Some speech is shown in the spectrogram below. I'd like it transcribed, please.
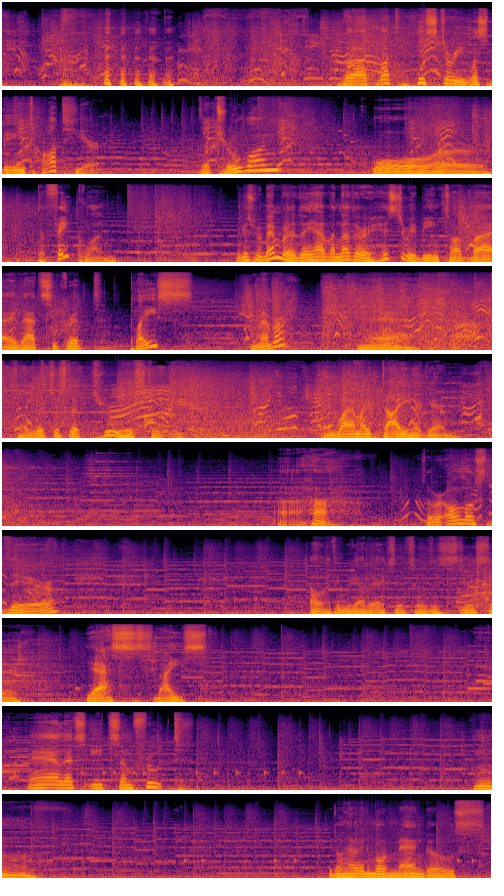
But what history was being taught here? The true one? Or the fake one? Because remember, they have another history being taught by that secret place. Remember? Yeah. Which is the true history? Are you okay? And why am I dying again? Aha. So we're almost there. Oh, I think we gotta exit, so this is just uh, Yes, nice. And let's eat some fruit. Hmm. We don't have any more mangoes.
